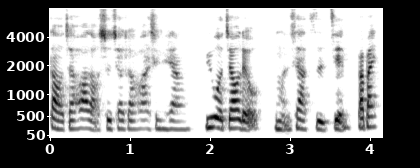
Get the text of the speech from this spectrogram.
到浇花老师悄悄话信箱与我交流。我们下次见，拜拜。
